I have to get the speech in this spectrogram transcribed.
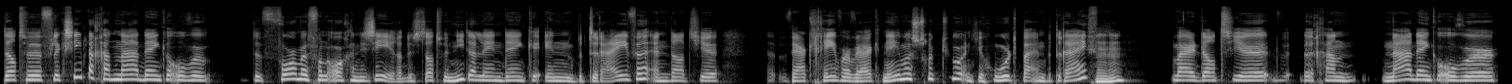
dat we flexibeler gaan nadenken over de vormen van organiseren. Dus dat we niet alleen denken in bedrijven en dat je eh, werkgever-werknemerstructuur en je hoort bij een bedrijf, maar dat je we gaan nadenken over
